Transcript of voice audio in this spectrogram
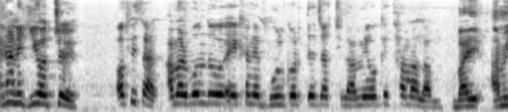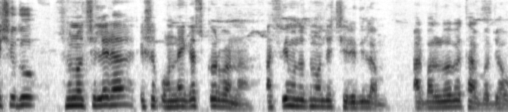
এখানে কি হচ্ছে? অফিসার আমার বন্ধু এখানে ভুল করতে যাচ্ছিল আমি ওকে থামালাম। ভাই আমি শুধু শোনো ছেলেরা এসব অন্যায় কাজ করবা না। আজকের মতো তোমাদের ছেড়ে দিলাম। আর ভালোভাবে থাকবা যাও।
